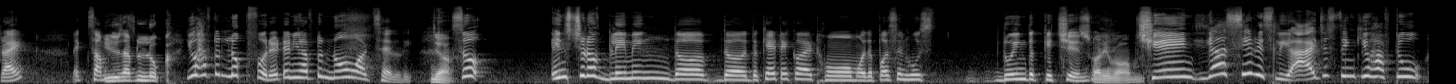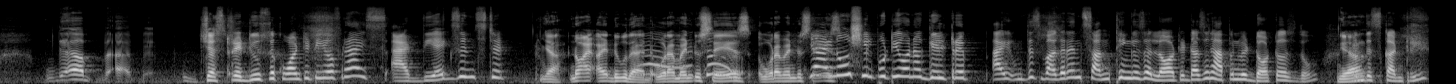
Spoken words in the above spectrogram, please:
Right? Like some. You just have to look. you have to look for it and you have to know what's healthy. Yeah. So instead of blaming the the, the caretaker at home or the person who's doing the kitchen, Sorry, mom. Change. Yeah, seriously. I just think you have to uh, uh, just reduce the quantity of rice. Add the eggs instead. Yeah. No, I, I do that. what I meant to say all. is, what I meant to say Yeah, I know she'll put you on a guilt trip. I this mother and son thing is a lot. It doesn't happen with daughters though. Yeah. In this country.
